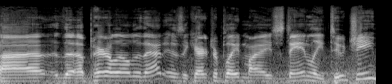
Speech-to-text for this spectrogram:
Uh, the, a parallel to that is a character played by Stanley Tucci,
